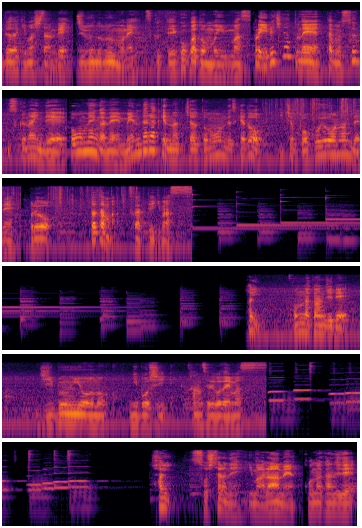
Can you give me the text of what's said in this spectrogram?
いただきましたんで、自分の分もね、作っていこうかと思います。これ入れちゃうとね、多分スープ少ないんで、表面がね、麺だらけになっちゃうと思うんですけど、一応僕用なんでね、これを2玉使っていきます。はい。こんな感じで自分用の煮干し完成でございますはいそしたらね今ラーメンこんな感じで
